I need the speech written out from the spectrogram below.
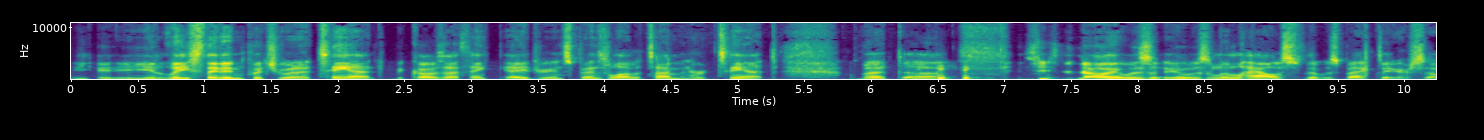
"Y- y- at least they didn't put you in a tent because I think Adrian spends a lot of time in her tent. But uh, she said, no, it was it was a little house that was back there. So,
